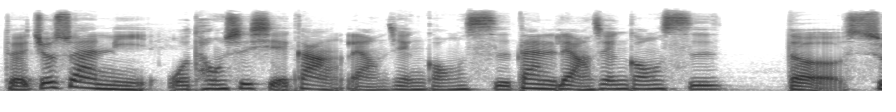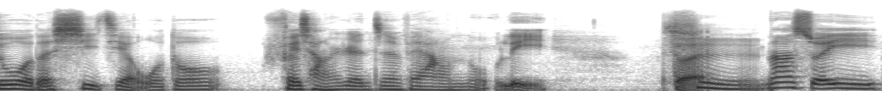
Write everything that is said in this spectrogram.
对，就算你我同时斜杠两间公司，但两间公司的所有的细节我都非常认真，非常努力。对，那所以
